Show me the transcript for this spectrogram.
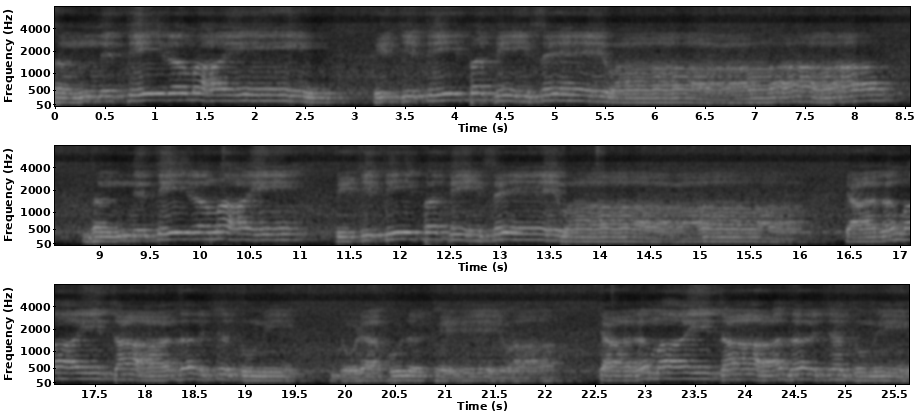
धन्य तीर माई तिची ती सेवा. धन्य तीर माई तिची पति सेवा. त्या रमाईचा आदर्श तुम्ही डोळ्यापुढं ठेवा. त्या रमाईचा आदर्श तुम्ही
